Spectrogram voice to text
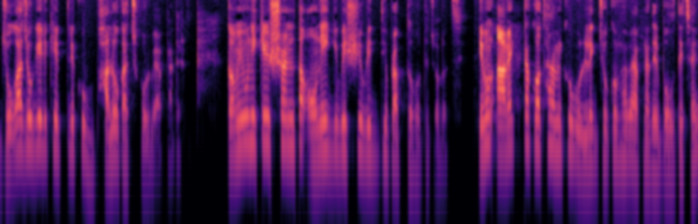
যোগাযোগের ক্ষেত্রে খুব ভালো কাজ করবে আপনাদের। কমিউনিকেশনটা অনেক বেশি বৃদ্ধিপ্রাপ্ত হতে চলেছে। এবং আরেকটা কথা আমি খুব উল্লেখযোগ্যভাবে আপনাদের বলতে চাই।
